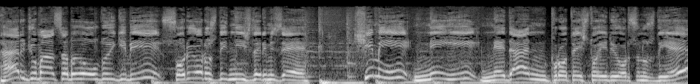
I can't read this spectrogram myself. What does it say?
Her cuma sabahı olduğu gibi soruyoruz dinleyicilerimize. Kimi, neyi, neden protesto ediyorsunuz diye.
